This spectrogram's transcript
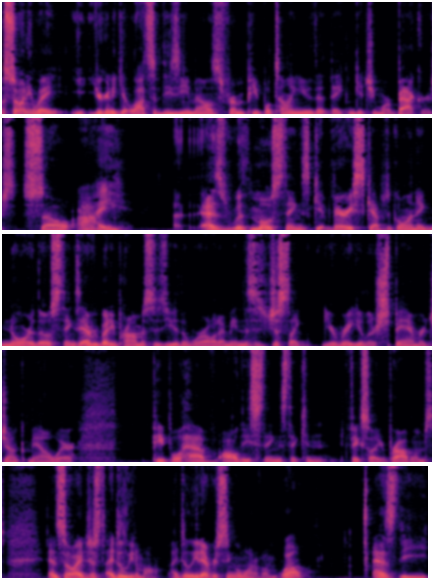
so anyway, you're going to get lots of these emails from people telling you that they can get you more backers. So I as with most things, get very skeptical and ignore those things. Everybody promises you the world. I mean, this is just like your regular spam or junk mail where people have all these things that can fix all your problems. And so I just I delete them all. I delete every single one of them. Well, as the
